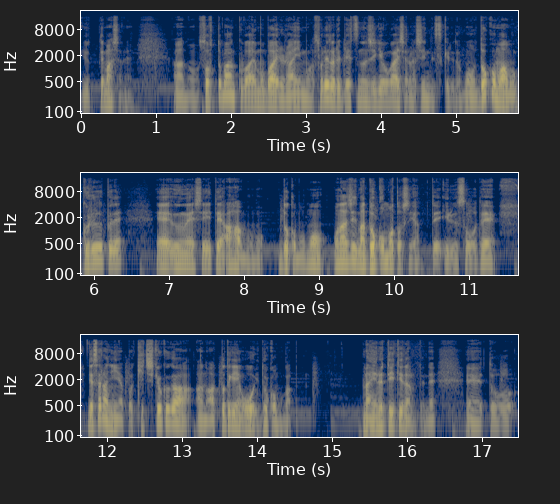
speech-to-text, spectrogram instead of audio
言ってましたね。あのソフトバンク、Y モバイル、LINE もそれぞれ別の事業会社らしいんですけれども、ドコモはもうグループで、え運営していて、アハモもドコモも同じ、まあ、ドコモとしてやっているそうで、でさらにやっぱ基地局があの圧倒的に多いドコモが。まあ、NTT なのでね、えーと、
